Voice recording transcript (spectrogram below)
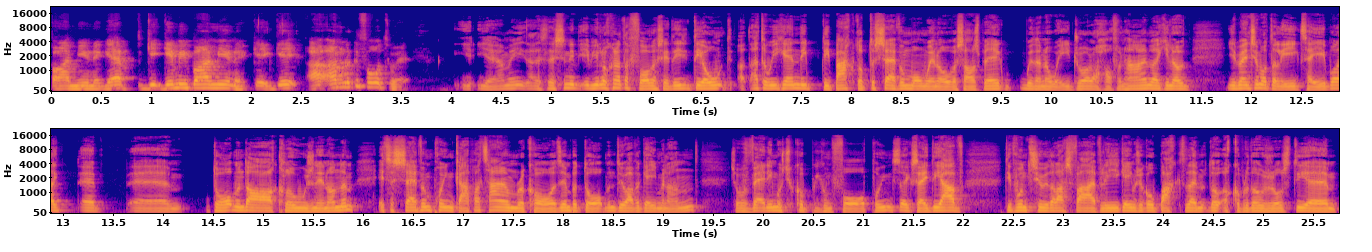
Bayern Munich. Yeah, g- give me Bayern Munich. I'm looking forward to it. Yeah, I mean, listen, if, you're looking at the form, I say they, they at the weekend they, they backed up the seven one win over Salzburg with an away draw at Hoffenheim. Like you know, you mentioned about the league table, like uh, um, Dortmund are closing in on them. It's a seven point gap at time recording, but Dortmund do have a game in hand. So very much could become four points. Like I say, they have, they've won two of the last five league games. We'll go back to them, a couple of those results. They, um,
